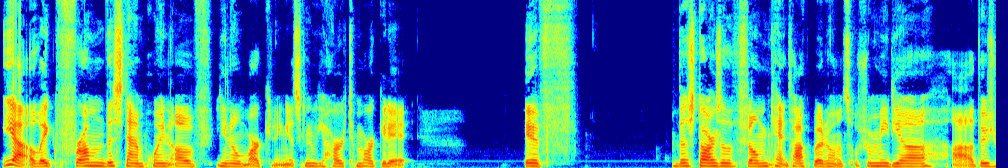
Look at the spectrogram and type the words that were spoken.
yeah, like from the standpoint of, you know, marketing. It's going to be hard to market it if the stars of the film can't talk about it on social media. Uh, there's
